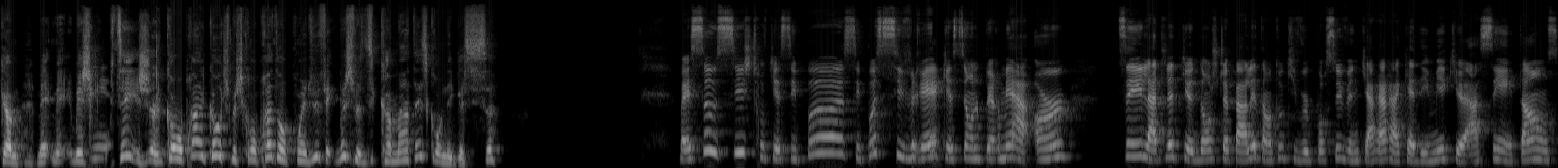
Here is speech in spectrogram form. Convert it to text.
comme, mais, mais, mais je, je le comprends, coach, mais je comprends ton point de vue. Fait que moi, je me dis, comment est-ce qu'on négocie ça? Ben ça aussi, je trouve que c'est pas, c'est pas si vrai que si on le permet à un, tu sais, l'athlète dont je te parlais tantôt qui veut poursuivre une carrière académique assez intense,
